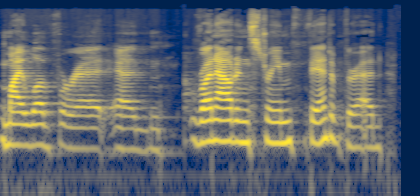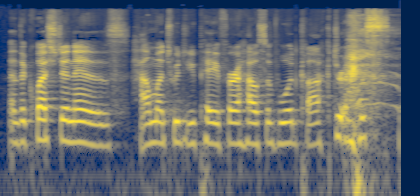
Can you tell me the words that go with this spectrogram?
my love for it. And run out and stream Phantom Thread. And the question is how much would you pay for a house of woodcock dress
